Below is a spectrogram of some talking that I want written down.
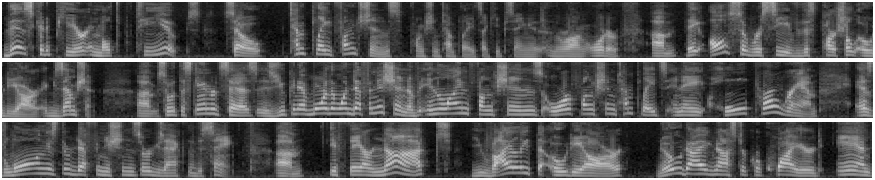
this could appear in multiple TUs. So template functions, function templates, I keep saying it in the wrong order, um, they also receive this partial ODR exemption. Um, so what the standard says is you can have more than one definition of inline functions or function templates in a whole program as long as their definitions are exactly the same. Um, if they are not, you violate the ODR, no diagnostic required, and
